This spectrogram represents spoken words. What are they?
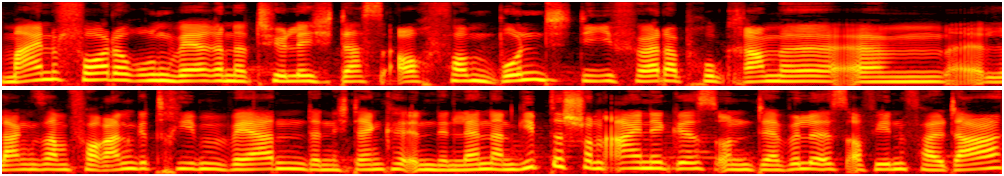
Meine Forderung wäre natürlich, dass auch vom Bund die Förderprogramme ähm, langsam vorangetrieben werden, denn ich denke, in den Ländern gibt es schon einiges und der Wille ist auf jeden Fall da.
